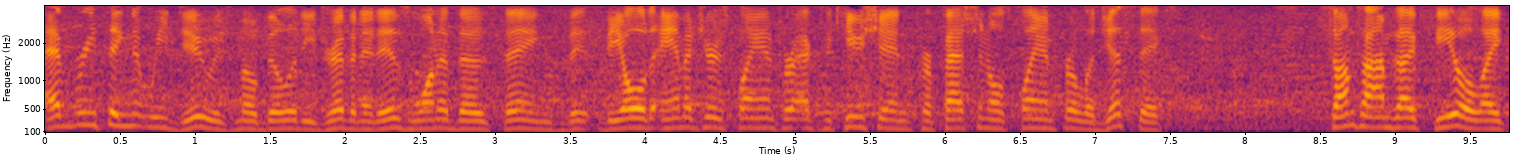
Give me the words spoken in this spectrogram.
everything that we do is mobility driven. It is one of those things. The, the old amateurs plan for execution, professionals plan for logistics. Sometimes I feel like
